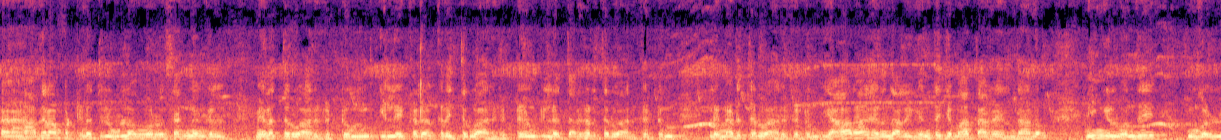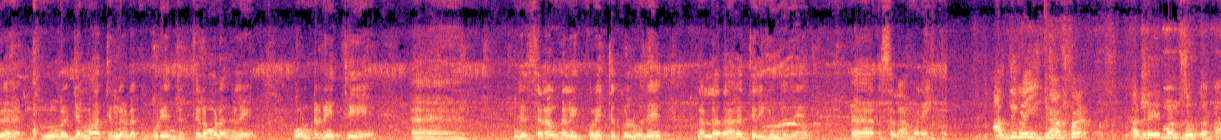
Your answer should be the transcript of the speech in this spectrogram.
அஹ், அதராம்பட்டினத்தில் உள்ள ஒரு சங்கங்கள் மேலத்தெருவாக இருக்கட்டும் இல்லை கடற்கரை தெருவாக இருக்கட்டும் இல்லை தரகர் தெருவாக இருக்கட்டும் இல்லை நடுத்தெருவாக இருக்கட்டும் யாராக இருந்தாலும் எந்த ஜமாத்தாக இருந்தாலும் நீங்கள் வந்து உங்கள் உங்கள் ஜமாத்தில் நடக்கக்கூடிய இந்த திருமணங்களை ஒன்றிணைத்து இந்த செலவுகளை குறைத்துக் கொள்வது நல்லதாக தெரிகின்றது. அஸ்லாம் வலைக்கும் அதிரை ஜாஃபர் அதிலே மன்சூர் கட்டா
